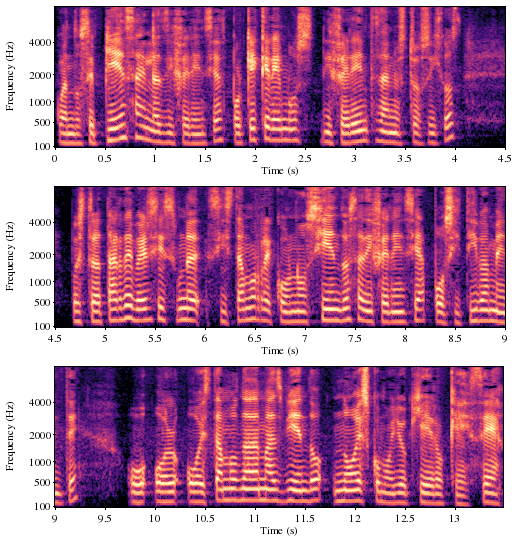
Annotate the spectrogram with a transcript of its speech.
cuando se piensa en las diferencias, ¿por qué queremos diferentes a nuestros hijos? Pues tratar de ver si, es una, si estamos reconociendo esa diferencia positivamente o, o- o estamos nada más viendo no es como yo quiero que sea.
